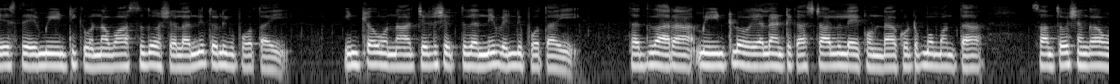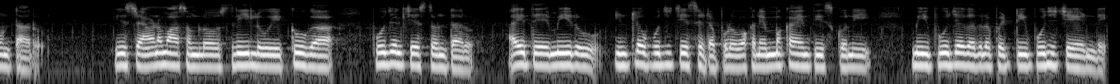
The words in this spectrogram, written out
చేస్తే మీ ఇంటికి ఉన్న వాస్తు దోషాలన్నీ తొలగిపోతాయి. ఇంట్లో ఉన్న చెడు శక్తులన్నీ వెళ్ళిపోతాయి. తద్వారా మీ ఇంట్లో ఎలాంటి కష్టాలు లేకుండా కుటుంబం అంతా సంతోషంగా ఉంటారు. ఈ శ్రావణ మాసంలో స్త్రీలు ఎక్కువగా పూజలు చేస్తుంటారు. అయితే మీరు ఇంట్లో పూజ చేసేటప్పుడు ఒక నిమ్మకాయని తీసుకొని మీ పూజ గదిలో పెట్టి పూజ చేయండి.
